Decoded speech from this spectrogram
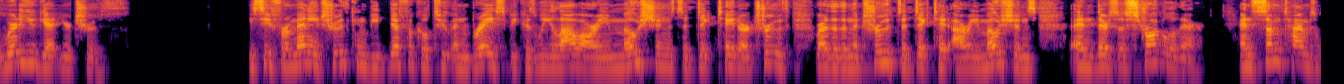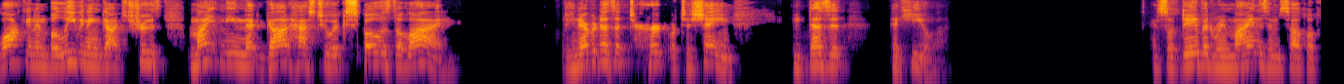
where do you get your truth? You see, for many, truth can be difficult to embrace because we allow our emotions to dictate our truth rather than the truth to dictate our emotions. And there's a struggle there. And sometimes walking and believing in God's truth might mean that God has to expose the lie. But He never does it to hurt or to shame, He does it to heal. And so David reminds himself of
